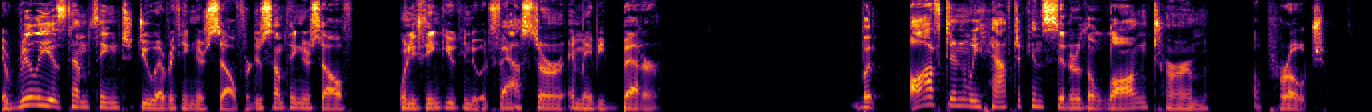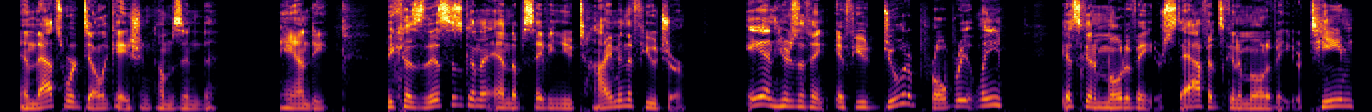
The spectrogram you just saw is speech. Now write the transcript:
It really is tempting to do everything yourself or do something yourself when you think you can do it faster and maybe better. But often we have to consider the long term approach. And that's where delegation comes in handy because this is going to end up saving you time in the future. And here's the thing if you do it appropriately, it's going to motivate your staff, it's going to motivate your team,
